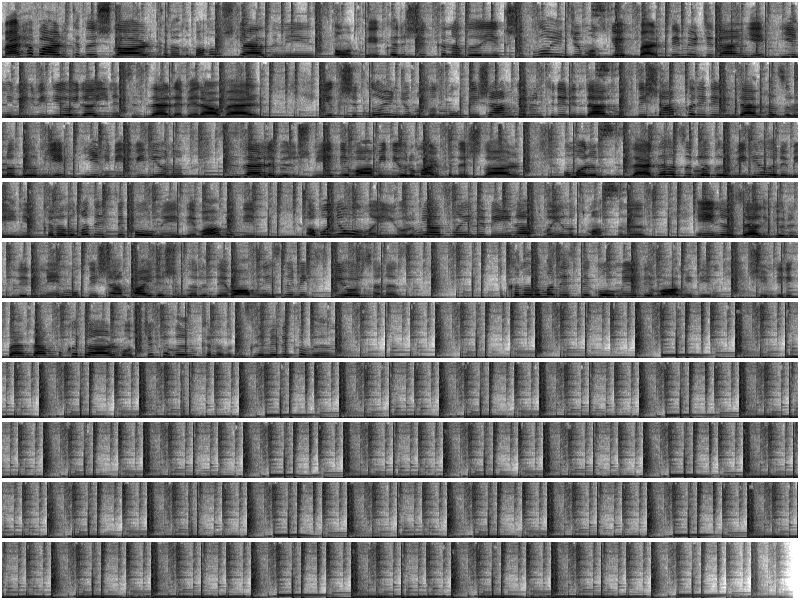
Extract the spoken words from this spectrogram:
Merhaba arkadaşlar, kanalıma hoş geldiniz. Ortaya Karışık kanalı yakışıklı oyuncumuz Gökberk Demirci'den yepyeni bir videoyla yine sizlerle beraber. Yakışıklı oyuncumuzun muhteşem görüntülerinden, muhteşem karelerinden hazırladığım yepyeni bir videonu sizlerle bölüşmeye devam ediyorum arkadaşlar. Umarım sizler de hazırladığım videoları beğenip kanalıma destek olmaya devam edip abone olmayı, yorum yazmayı ve beğeni atmayı unutmazsınız. En özel görüntülerin, en muhteşem paylaşımların devamını izlemek istiyorsanız kanalıma destek olmaya devam edin. Şimdilik benden bu kadar. Hoşçakalın. Kanalımı izlemede kalın.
